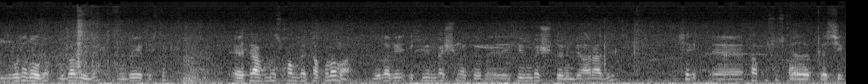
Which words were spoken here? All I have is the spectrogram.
Biz burada doğduk, burada büyüdük, burada yetiştik. Etrafımız komple tapulu ama burada bir 2500 metre, e, 2500 dönüm bir arazi şey, e, tapusuz kaldı. Yaklaşık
